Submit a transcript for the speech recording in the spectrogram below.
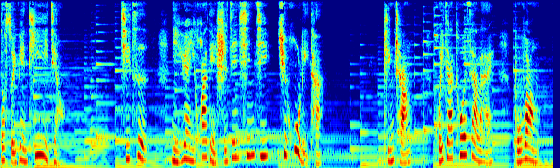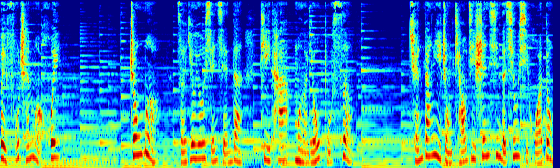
都随便踢一脚。其次，你愿意花点时间心机去护理它，平常回家脱下来，不忘为浮尘抹灰。周末则悠悠闲闲地替他抹油补色，全当一种调剂身心的休息活动。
